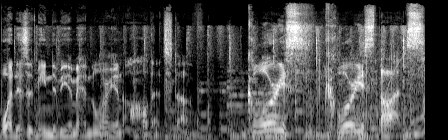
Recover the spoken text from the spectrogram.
what does it mean to be a Mandalorian, all that stuff. Glorious, glorious thoughts.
